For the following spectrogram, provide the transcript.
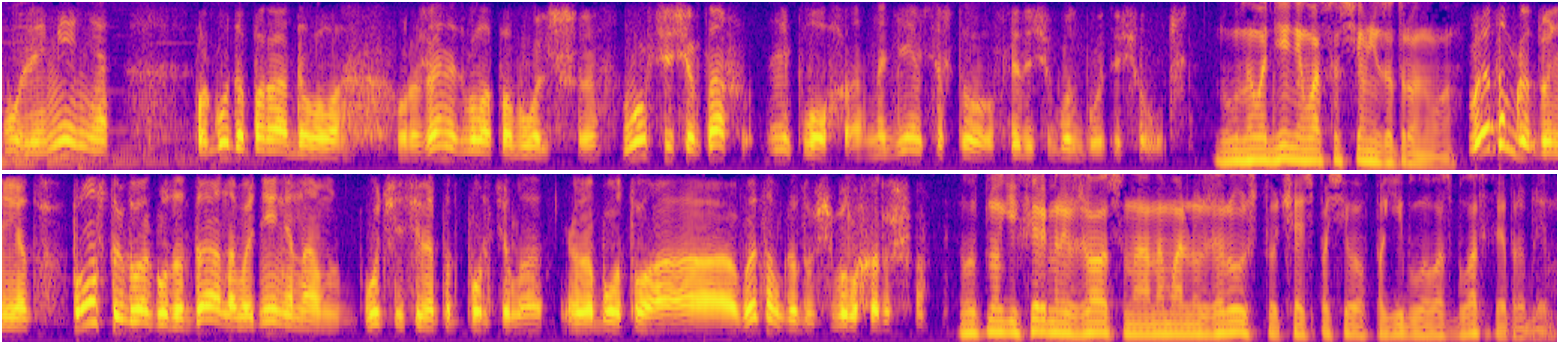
более-менее погода порадовала урожайность была побольше. В общих чертах неплохо. Надеемся, что следующий год будет еще лучше. Ну, наводнение вас совсем не затронуло? В этом году нет. Прошлых два года, да, наводнение нам очень сильно подпортило работу, а в этом году все было хорошо. Ну, вот многие фермеры жалуются на аномальную жару, что часть посевов погибла. У вас была такая проблема?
